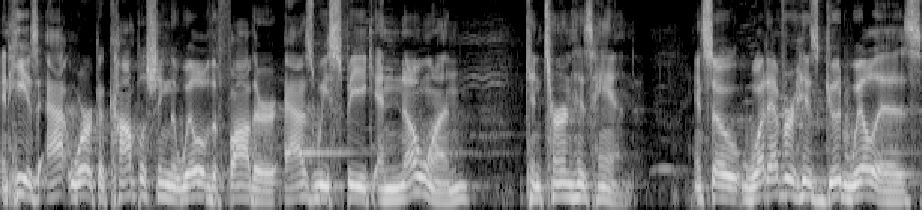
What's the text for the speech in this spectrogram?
And he is at work accomplishing the will of the Father as we speak, and no one can turn his hand. And so, whatever his good will is,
